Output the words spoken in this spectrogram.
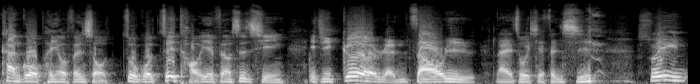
看过朋友分手做过最讨厌分手事情以及个人遭遇来做一些分析。所以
